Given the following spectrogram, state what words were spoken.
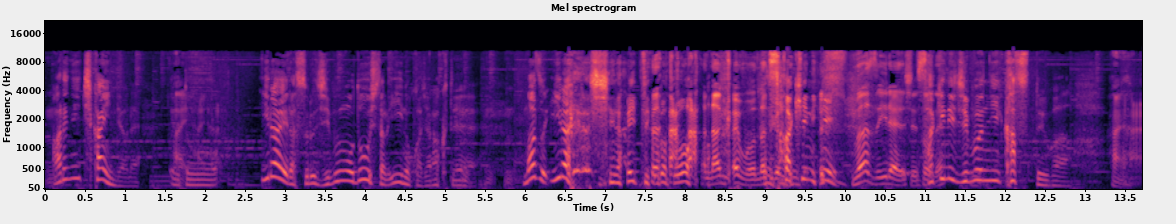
うんあれに近いんだよね。えっとはいはいはい、イライラする自分をどうしたらいいのかじゃなくて、うんうんまずイライラしないっていうことを、何回も同じ先に、まずイライラして、ね。先に自分に課すっていうか、はいはい。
